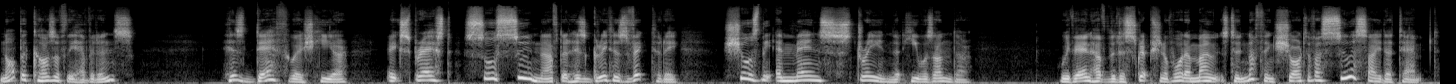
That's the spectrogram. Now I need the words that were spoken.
not because of the evidence. His death wish here, expressed so soon after his greatest victory, shows the immense strain that he was under. We then have the description of what amounts to nothing short of a suicide attempt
